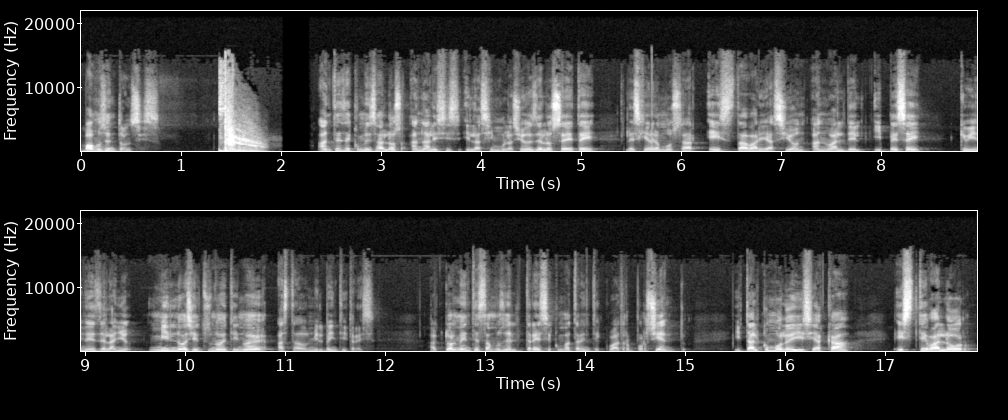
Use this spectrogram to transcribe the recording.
Vamos entonces. Antes de comenzar los análisis y las simulaciones de los CDT, les quiero mostrar esta variación anual del IPC que viene desde el año 1999 hasta 2023. Actualmente estamos en el 13,34% y tal como le dice acá, este valor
